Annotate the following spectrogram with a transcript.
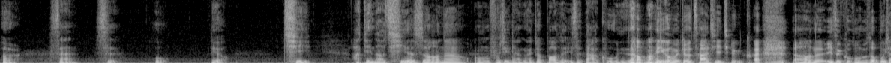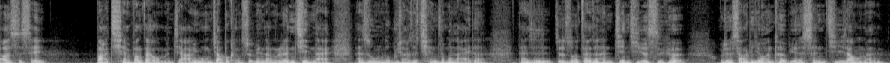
二、三、四、五、六、七。他点到七的时候呢，我们夫妻两个人就抱着一直大哭，你知道吗？因为我们就差七千块，然后呢一直哭，我们都不晓得是谁把钱放在我们家，因为我们家不可能随便让人进来，但是我们都不晓得这钱怎么来的。但是就是说，在这很紧急的时刻，我觉得上帝又很特别的神迹，让我们。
